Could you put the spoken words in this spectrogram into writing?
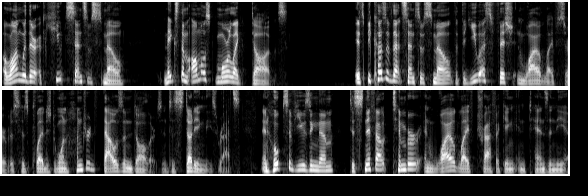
along with their acute sense of smell, makes them almost more like dogs. It's because of that sense of smell that the U.S. Fish and Wildlife Service has pledged $100,000 into studying these rats in hopes of using them to sniff out timber and wildlife trafficking in Tanzania.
